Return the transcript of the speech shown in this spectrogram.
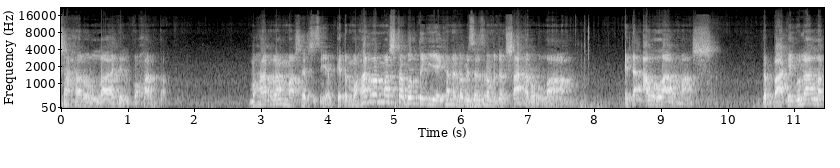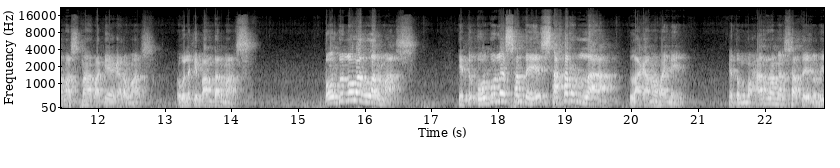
শাহরুল্লাহিল মুহাররম। মহারম মাসের সিয়াম। কিন্তু মহারম মাসটা বলতে গিয়ে এখানে নবী সাল্লাল্লাহু আলাইহি ওয়াসাল্লাম শাহরুল্লাহ। এটা আল্লাহর মাস তো বাকিগুলো আল্লাহর মাস না, বাকি এগারো মাস ওগুলো কি বান্দার মাস ওগুলো আল্লাহর মাস কিন্তু ওগুলোর সাথে শাহরুল্লাহ লাগানো হয় নাই। কিন্তু মহারমের সাথে নবী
